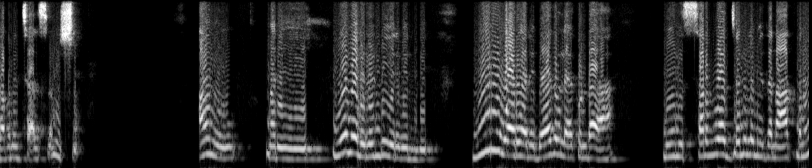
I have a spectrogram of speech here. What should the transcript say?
గమనించాల్సిన విషయం. అవును మరి యోగలు రెండు ఇరవై ఎనిమిది మీరు వారు అనే భేదం లేకుండా నేను సర్వజనుల మీద నా ఆత్మను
